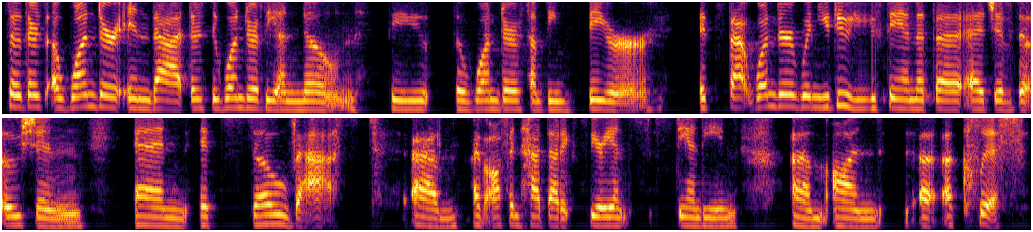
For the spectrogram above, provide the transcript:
So there's a wonder in that. There's the wonder of the unknown, the the wonder of something bigger. It's that wonder when you do you stand at the edge of the ocean and it's so vast. Um, I've often had that experience standing um, on a, a cliff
